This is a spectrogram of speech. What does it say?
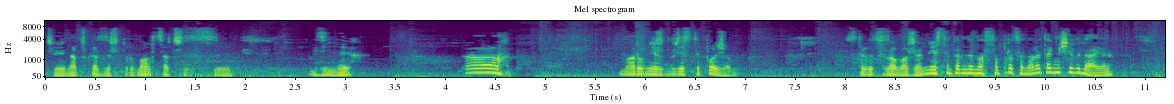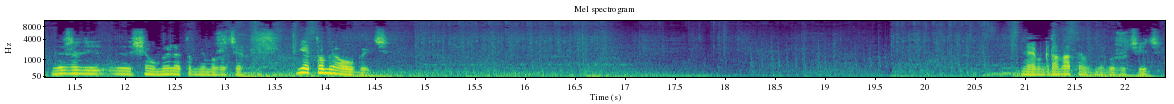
czyli na przykład ze szturmowca, czy z, z innych, a, ma również 20 poziom. Z tego co zauważyłem. Nie jestem pewny na 100%, ale tak mi się wydaje. Jeżeli y, się mylę, to mnie możecie... Nie, to miało być. Miałem granatem w niego rzucić.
